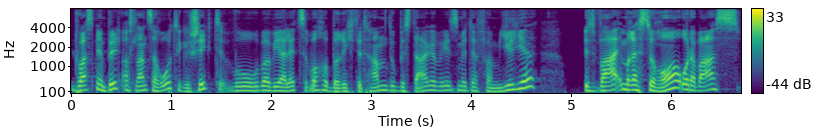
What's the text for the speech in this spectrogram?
Du hast mir ein Bild aus Lanzarote geschickt, worüber wir ja letzte Woche berichtet haben. Du bist da gewesen mit der Familie. Es war im Restaurant oder war es?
